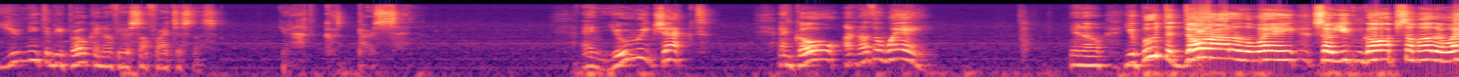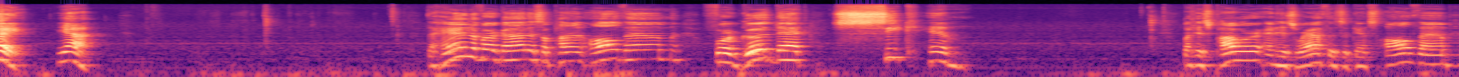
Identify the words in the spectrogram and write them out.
you need to be broken of your self righteousness. You're not a good person and you reject and go another way. You know, you boot the door out of the way so you can go up some other way. Yeah. The hand of our God is upon all them for good that seek him. But his power and his wrath is against all them,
